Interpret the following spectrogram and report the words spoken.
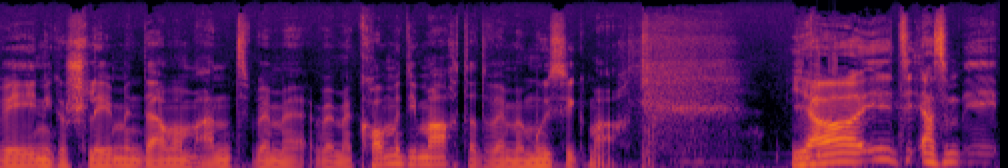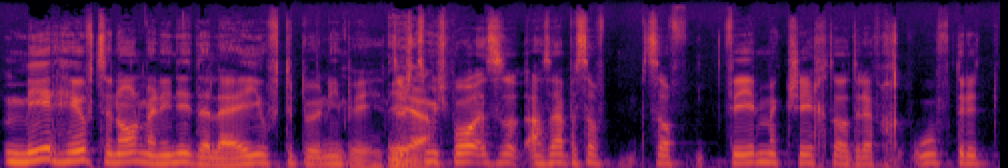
weniger schlimm in dem Moment, wenn man, wenn man Comedy macht oder wenn man Musik macht. Ja, ich- also ich- mir hilft es enorm, wenn ich nicht allein auf der Bühne bin. Das ist Ja. zum Beispiel so, also eben so, so Firmengeschichten oder einfach Auftritte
